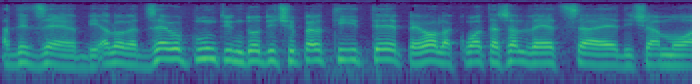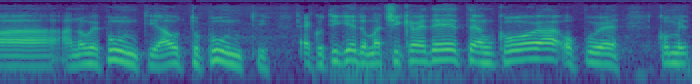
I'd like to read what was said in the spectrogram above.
a De Zerbi, allora 0 punti in 12 partite, però la quota salvezza è diciamo a, a 9 punti, a 8 punti. Ecco, ti chiedo, ma ci credete ancora oppure come,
